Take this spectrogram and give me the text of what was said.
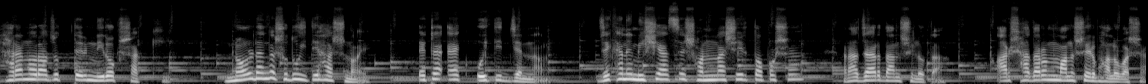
হারানো রাজত্বের নীরব সাক্ষী। নলডাঙ্গা শুধু ইতিহাস নয়, এটা এক ঐতিহ্যের নাম। যেখানে মিশে আছে সন্ন্যাসীর তপস্যা, রাজার দানশীলতা, আর সাধারণ মানুষের ভালোবাসা।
